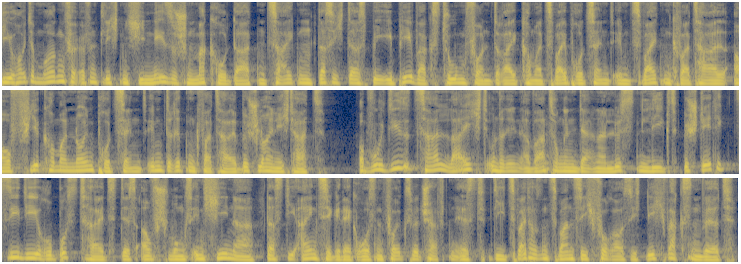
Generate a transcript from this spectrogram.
Die heute Morgen veröffentlichten chinesischen Makrodaten zeigen, dass sich das BIP-Wachstum von 3,2 Prozent im zweiten Quartal auf 4,9 Prozent im dritten Quartal beschleunigt hat. Obwohl diese Zahl leicht unter den Erwartungen der Analysten liegt, bestätigt sie die Robustheit des Aufschwungs in China, das die einzige der großen Volkswirtschaften ist, die 2020 voraussichtlich wachsen wird.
